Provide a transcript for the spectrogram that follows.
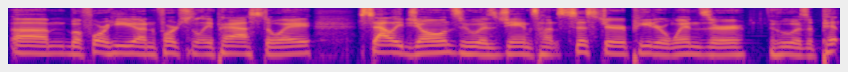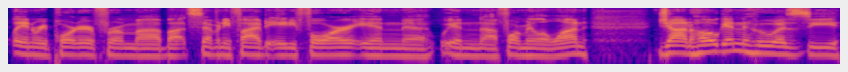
um, before he unfortunately passed away, Sally Jones, who was James Hunt's sister, Peter Windsor, who was a pit lane reporter from uh, about 75 to 84 in uh, in uh, Formula One, John Hogan, who was the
